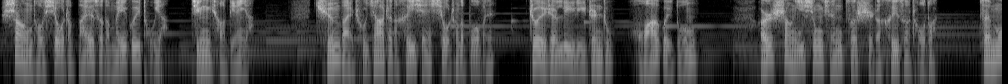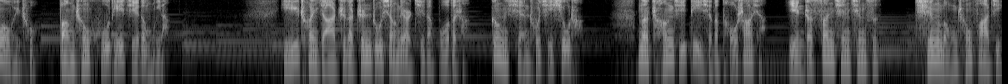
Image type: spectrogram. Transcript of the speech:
上头绣着白色的玫瑰图样，精巧典雅。裙摆处压着的黑线绣成的波纹，缀着粒粒珍珠，华贵夺目。而上衣胸前则饰着黑色绸缎，在末尾处绑成蝴蝶结的模样。一串雅致的珍珠项链系在脖子上，更显出其修长。那长及地下的头纱下，隐着三千青丝。轻拢成发髻，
